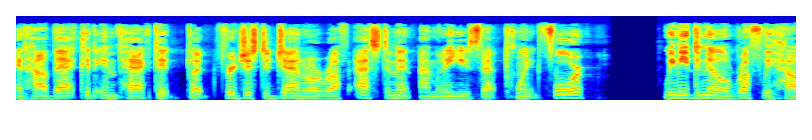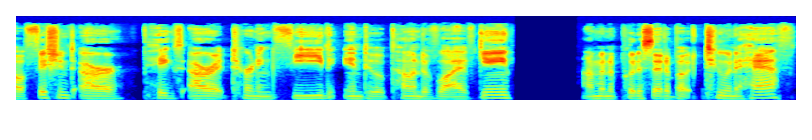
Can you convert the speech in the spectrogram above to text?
and how that could impact it. But for just a general rough estimate, I'm going to use that 0.4. We need to know roughly how efficient our pigs are at turning feed into a pound of live game. I'm going to put us at about two and a half.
